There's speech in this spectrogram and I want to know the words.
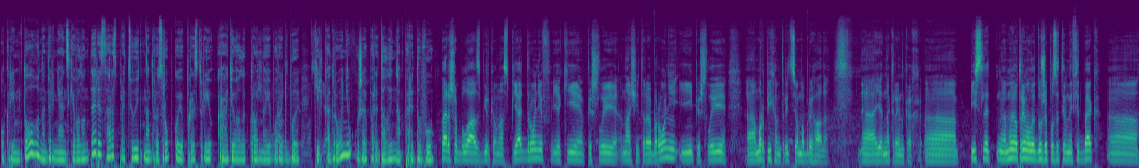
Окрім того, надвірнянські волонтери зараз працюють над розробкою пристроїв радіоелектронної боротьби. Кілька дронів уже передали на передову. Перша була збірка в нас 5 дронів, які пішли нашій теробороні і пішли е, морпіхам 37 бригада е, є на кринках. Після е, ми отримали дуже позитивний фідбек. Е,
